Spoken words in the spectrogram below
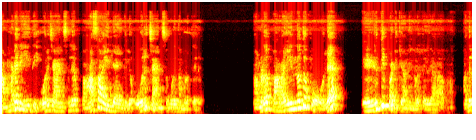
നമ്മുടെ രീതി ഒരു ചാൻസിൽ പാസ്സായില്ല എങ്കിൽ ഒരു ചാൻസും കൂടി നമ്മൾ തരും. നമ്മൾ പറയുന്നത് പോലെ എഴുതി പഠിക്കാൻ നിങ്ങൾ തയ്യാറാവണം. അതിൽ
